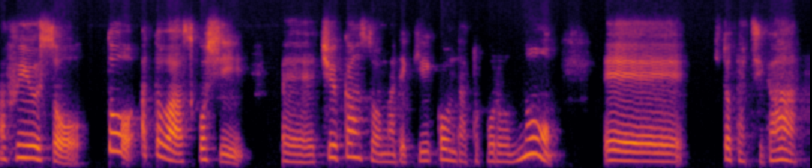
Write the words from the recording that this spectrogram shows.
富裕層と、あとは少し、えー、中間層まで切り込んだところの、えー、人たちが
